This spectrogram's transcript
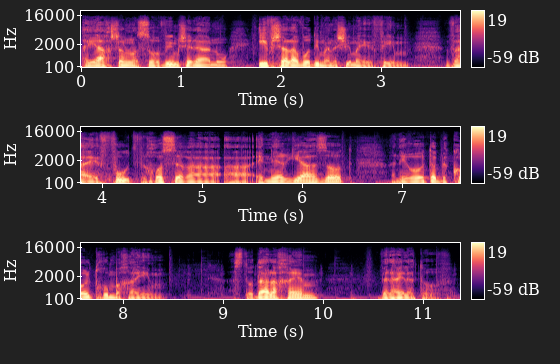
היחס שלנו לסובבים שלנו, אי אפשר לעבוד עם אנשים עייפים. והעייפות וחוסר האנרגיה הזאת, אני רואה אותה בכל תחום בחיים. אז תודה לכם ולילה טוב.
